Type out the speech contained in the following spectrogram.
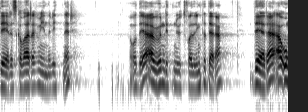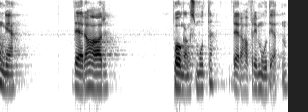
Dere skal være mine vitner. Og det er jo en liten utfordring til dere. Dere er unge. Dere har pågangsmotet. Dere har frimodigheten.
